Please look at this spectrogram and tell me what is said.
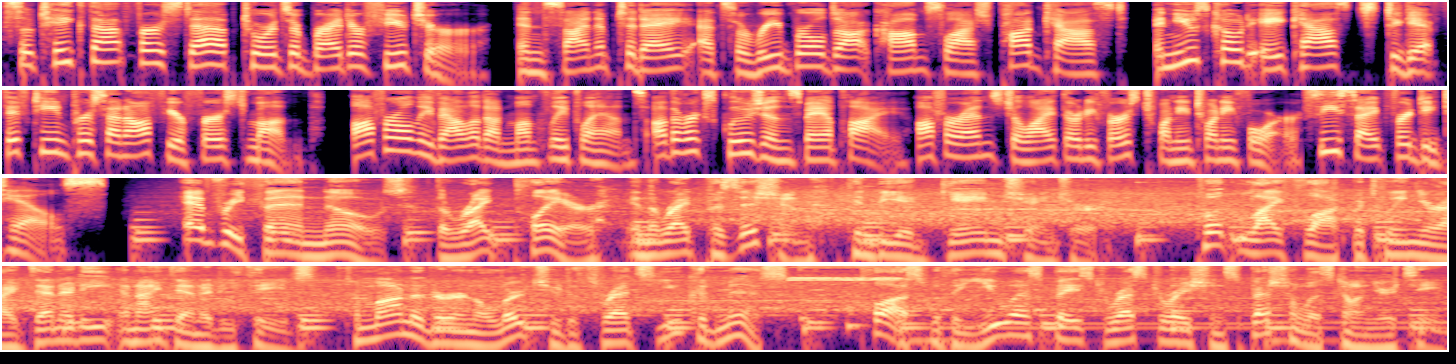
So take that first step towards a brighter future and sign up today at cerebral.com slash podcast and use code ACAST to get 15% off your first month. Offer only valid on monthly plans. Other exclusions may apply. Offer ends July 31st, 2024. See site for details. Every fan knows the right player in the right position can be a game changer. Put LifeLock between your identity and identity thieves to monitor and alert you to threats you could miss. Plus, with a U.S.-based restoration specialist on your team,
